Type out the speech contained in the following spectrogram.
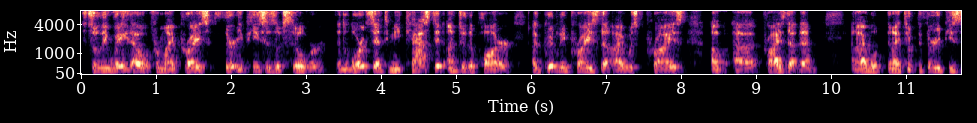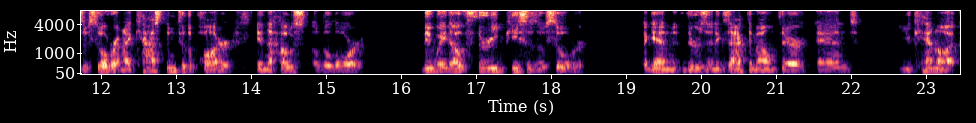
So they weighed out for my price thirty pieces of silver, and the Lord said to me, "Cast it unto the potter, a goodly price that I was prized of uh, prized at them." and I will and I took the 30 pieces of silver and I cast them to the potter in the house of the Lord. They weighed out 30 pieces of silver. Again, there's an exact amount there, and you cannot.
